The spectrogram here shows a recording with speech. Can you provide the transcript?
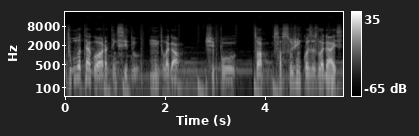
tudo até agora tem sido muito legal. Tipo, só, só surgem coisas legais.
